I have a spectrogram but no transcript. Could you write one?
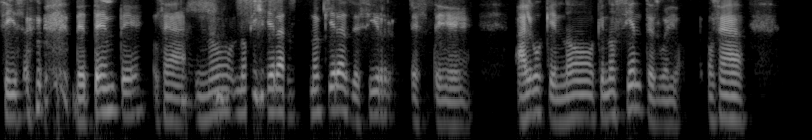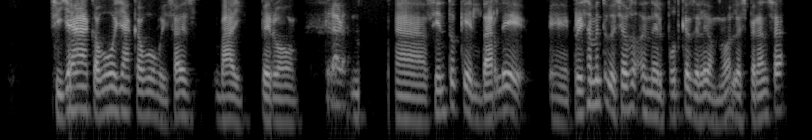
sí, detente, o sea, no, no, quieras, no quieras decir este, algo que no, que no sientes, güey. O sea, si ya acabó, ya acabó, güey, ¿sabes? Bye. Pero Claro. siento que el darle, eh, precisamente lo decía en el podcast de Leo, ¿no? La esperanza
